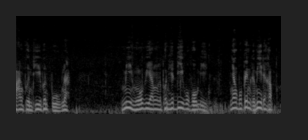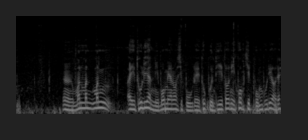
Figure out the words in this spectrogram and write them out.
บางพื้นที่เพิ่นปลูกนะมีหัวเวียงแล้วเพิ่นเฮ็ดดีกว่าผมอีก ยังบ่เป็นก็มีเด้อครับเออมันมันมันไอ้ทุเรียนนี่บ่แม่นว่าสิปลูกได้ทุกพื้นที่ตัวนี้ความคิดผมผู้เดียวเด้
